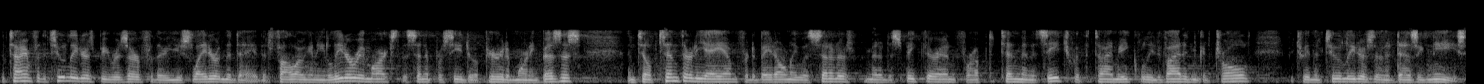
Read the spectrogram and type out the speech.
the time for the two leaders be reserved for their use later in the day, that following any leader remarks, the Senate proceed to a period of morning business until 10:30 a.m. for debate only, with senators permitted to speak therein for up to 10 minutes each, with the time equally divided and controlled between the two leaders and their designees.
